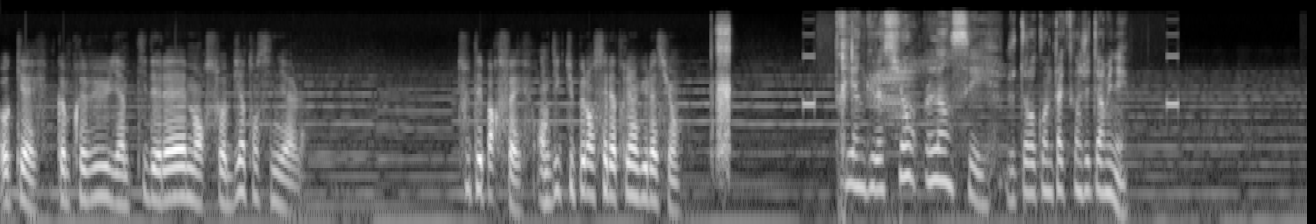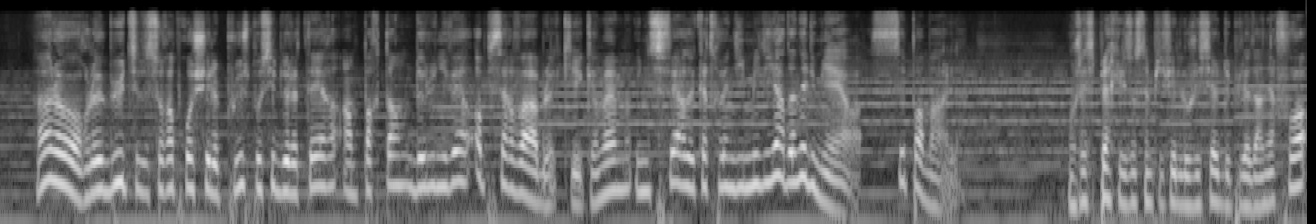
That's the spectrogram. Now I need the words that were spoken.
Ok, comme prévu, il y a un petit délai, mais on reçoit bien ton signal. Tout est parfait. On me dit que tu peux lancer la triangulation. Triangulation lancée. Je te recontacte quand j'ai terminé. Alors, le but c'est de se rapprocher le plus possible de la Terre en partant de l'univers observable, qui est quand même une sphère de 90 milliards d'années-lumière. C'est pas mal. Bon, j'espère qu'ils ont simplifié le logiciel depuis la dernière fois,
